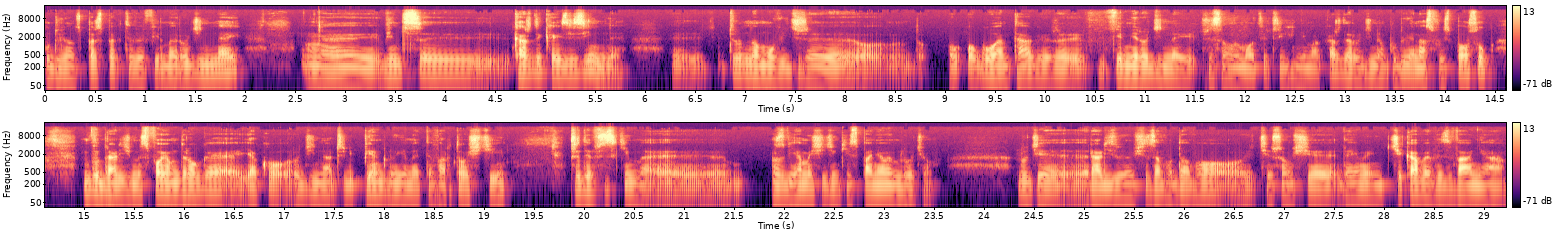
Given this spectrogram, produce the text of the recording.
budując perspektywę firmy rodzinnej. Więc każdy case jest inny. Trudno mówić, że ogółem tak, że w firmie rodzinnej czy są emocje, czy ich nie ma. Każda rodzina buduje na swój sposób. My wybraliśmy swoją drogę jako rodzina, czyli pielęgnujemy te wartości. Przede wszystkim e, rozwijamy się dzięki wspaniałym ludziom. Ludzie realizują się zawodowo, cieszą się, dajemy im ciekawe wyzwania,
